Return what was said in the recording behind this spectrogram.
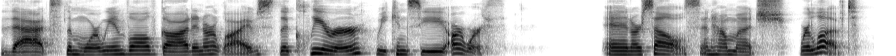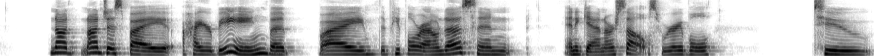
that the more we involve God in our lives, the clearer we can see our worth and ourselves and how much we're loved. Not not just by a higher being, but by the people around us and and again ourselves. We're able to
